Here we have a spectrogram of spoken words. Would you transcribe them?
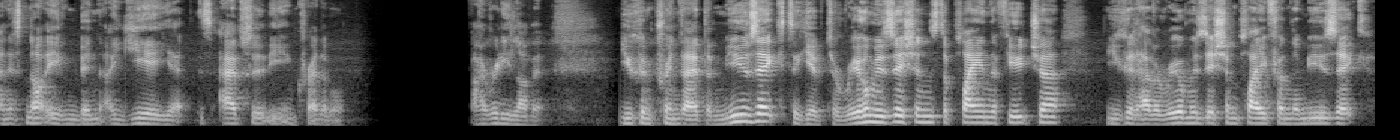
and it's not even been a year yet. It's absolutely incredible. I really love it. You can print out the music to give to real musicians to play in the future. You could have a real musician play from the music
